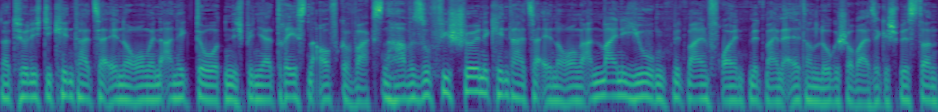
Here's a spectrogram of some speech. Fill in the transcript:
natürlich die Kindheitserinnerungen, Anekdoten. Ich bin ja Dresden aufgewachsen, habe so viel schöne Kindheitserinnerungen an meine Jugend mit meinen Freunden, mit meinen Eltern, logischerweise Geschwistern.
